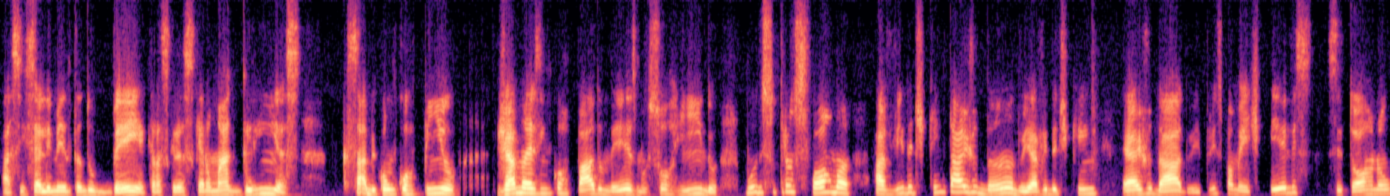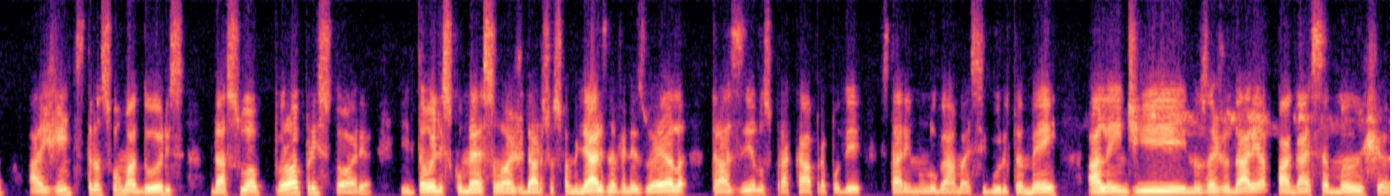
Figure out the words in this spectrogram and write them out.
assim, se alimentando bem, aquelas crianças que eram magrinhas, sabe, com um corpinho já mais encorpado mesmo, sorrindo. Isso transforma a vida de quem está ajudando e a vida de quem é ajudado. E principalmente eles se tornam agentes transformadores da sua própria história. Então eles começam a ajudar os seus familiares na Venezuela, trazê-los para cá para poder estarem num lugar mais seguro também, além de nos ajudarem a apagar essa mancha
